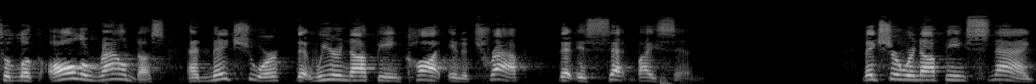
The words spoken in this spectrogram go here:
to look all around us and make sure that we are not being caught in a trap that is set by sin. Make sure we're not being snagged.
